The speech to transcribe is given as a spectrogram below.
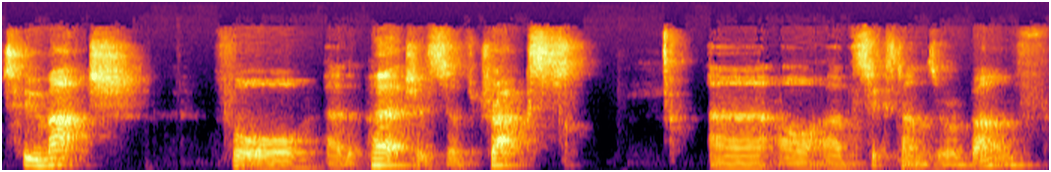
too much for uh, the purchase of trucks uh, of six tons or above,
